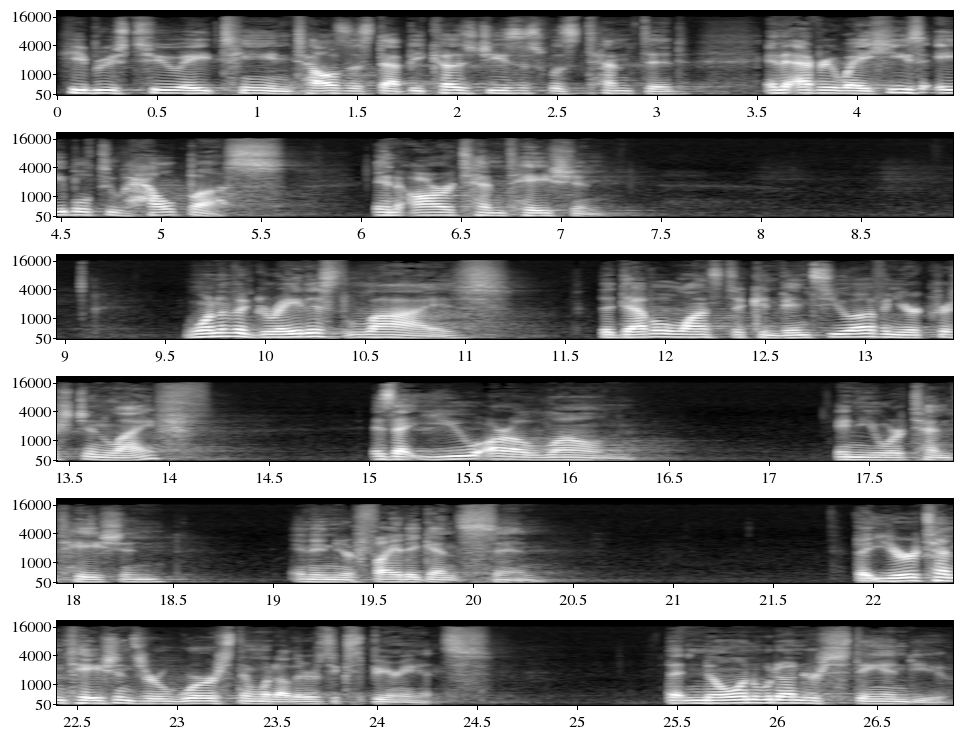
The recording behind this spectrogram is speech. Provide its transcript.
Hebrews 2:18 tells us that because Jesus was tempted in every way, he's able to help us in our temptation. One of the greatest lies the devil wants to convince you of in your Christian life is that you are alone in your temptation and in your fight against sin. That your temptations are worse than what others experience that no one would understand you.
